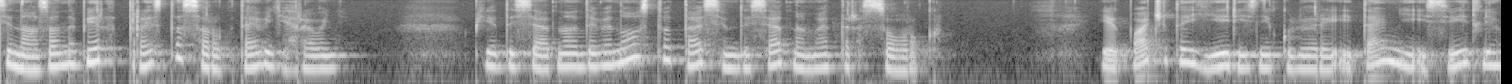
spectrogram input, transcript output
Ціна за набір 349 гривень. 50 на 90 та 70 на 1,40 м. Як бачите, є різні кольори і темні, і світлі.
